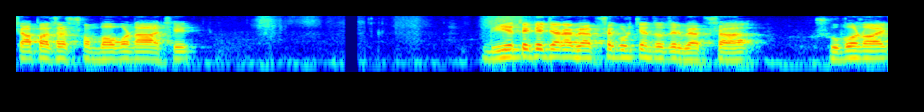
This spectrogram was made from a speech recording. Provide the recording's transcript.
চাপ আসার সম্ভাবনা আছে। গৃহে থেকে যারা ব্যবসা করছেন তাদের ব্যবসা শুভ নয়।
